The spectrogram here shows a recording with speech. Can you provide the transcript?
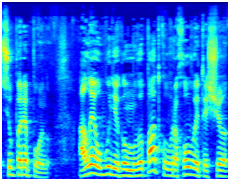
цю перепону. Але у будь-якому випадку враховуйте, що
